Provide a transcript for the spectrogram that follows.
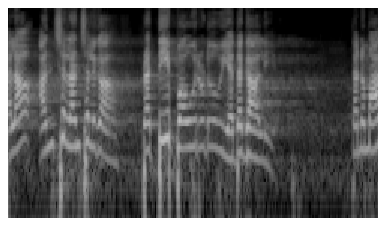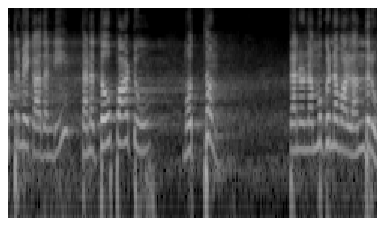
అలా అంచెలంచెలుగా ప్రతి పౌరుడు ఎదగాలి. తను మాత్రమే కాదండి తనతో పాటు మొత్తం తను నమ్ముకున్న వాళ్ళందరూ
